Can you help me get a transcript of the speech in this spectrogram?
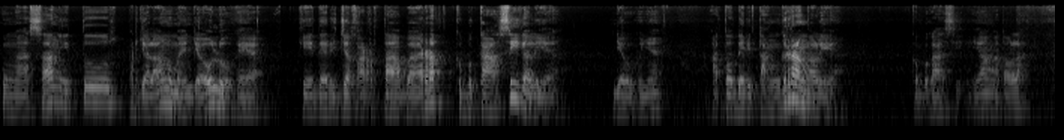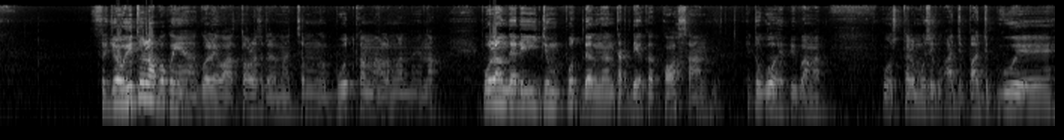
Ungasan itu perjalanan lumayan jauh loh kayak kayak dari Jakarta Barat ke Bekasi kali ya jauhnya. Atau dari Tangerang kali ya ke Bekasi. Ya nggak tau lah. Sejauh itulah pokoknya gue lewat tol segala macem ngebut kan malam kan enak. Pulang dari jemput dan ngantar dia ke kosan itu gue happy banget. Gue setel musik ajeb-ajeb gue.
